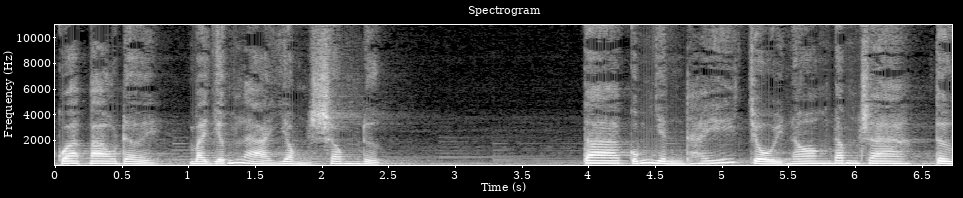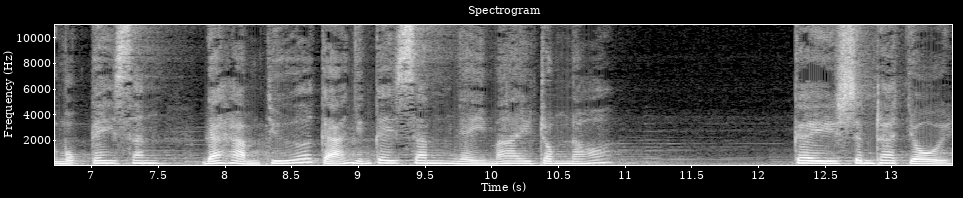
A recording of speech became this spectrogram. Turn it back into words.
qua bao đời mà vẫn là dòng sông được. Ta cũng nhìn thấy chồi non đâm ra từ một cây xanh đã hàm chứa cả những cây xanh ngày mai trong nó. Cây sinh ra chồi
